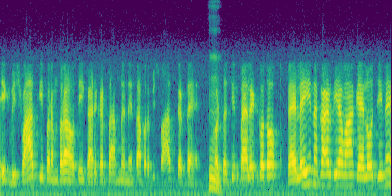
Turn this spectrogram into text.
एक विश्वास की परंपरा होती है कार्यकर्ता अपने नेता पर विश्वास करते हैं। और सचिन पायलट को तो पहले ही नकार दिया वहाँ गहलोत जी ने।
